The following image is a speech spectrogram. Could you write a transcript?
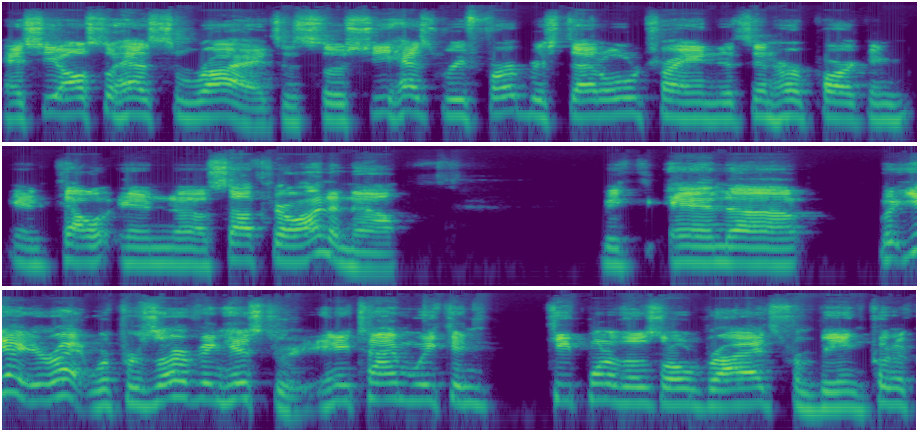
and she also has some rides. And so she has refurbished that old train that's in her park in in, Cal- in uh, South Carolina now and uh, but yeah, you're right. We're preserving history. Anytime we can keep one of those old rides from being put a,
